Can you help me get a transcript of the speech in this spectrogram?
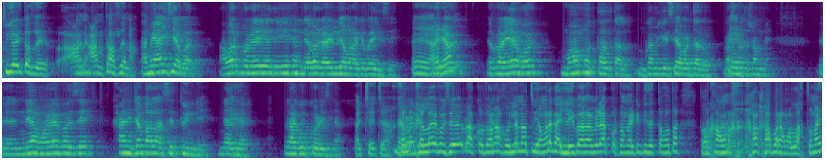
তুই আইতাসলে আন- আনতে আসলে না? আমি আইছি আবার। আবার পরে এখান দিয়ে আবার গাড়ি লিয়ে আমার আগে বাইছে আয়া? এবার আয়া হয় মোহাম্মদ তাল তাল আমি গেছি আবার দাঁড়ো রাস্তার সামনে। এ, নিয়ে আমার কয় যে খানিটা বালা আছে তুই নে? নিয়ে দেখ রাগু করিস না। আচ্ছা আচ্ছা। খেলা- খেলাই কইছে রাগ করতো না কইলে না তুই আমার গাইল লইবার আমি রাগ করতাম না এটা কি যেতে কথা তোর খাবার আমার লাগতো নাই?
